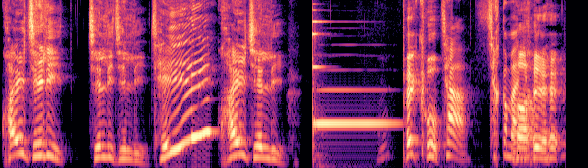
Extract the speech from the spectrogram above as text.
과일 젤리 젤리 젤리 젤리? 과일 젤리. 백호. 자, 잠깐만요. 아, 예.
